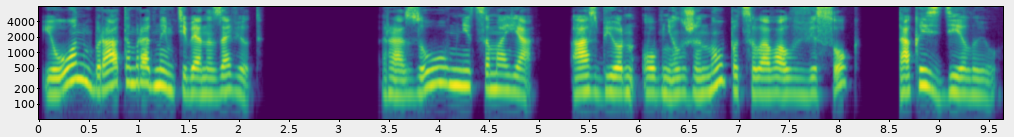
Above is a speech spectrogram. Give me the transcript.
и он братом родным тебя назовет. Разумница моя, Асбjörn обнял жену, поцеловал в висок. Так и сделаю.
